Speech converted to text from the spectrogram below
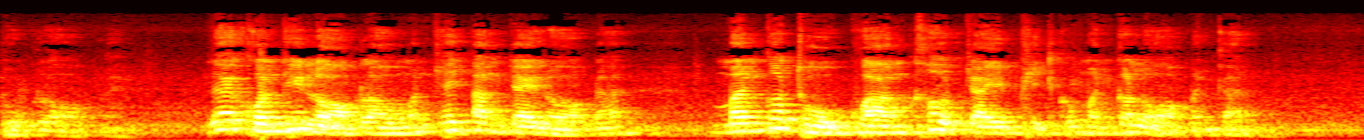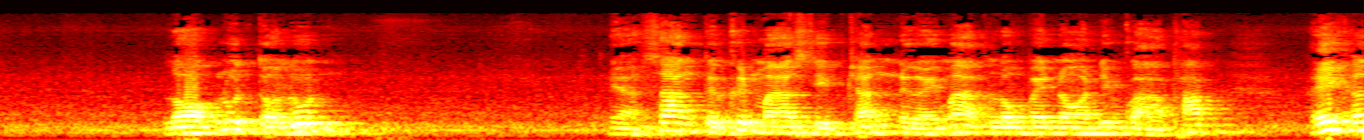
ถูกหลอกไงและคนที่หลอกเรามันใช้ตั้งใจหลอกนะ มันก็ถูกความเข้าใจผิดของมันก็หลอกเหมือนกัน หลอกรุ่นต่อรุ่น เนี่ย สร้างตึกขึ้นมาสิบชั้นเหนื่อยมาก ลงไปนอนดีกว่าพักเฮ้ยข้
